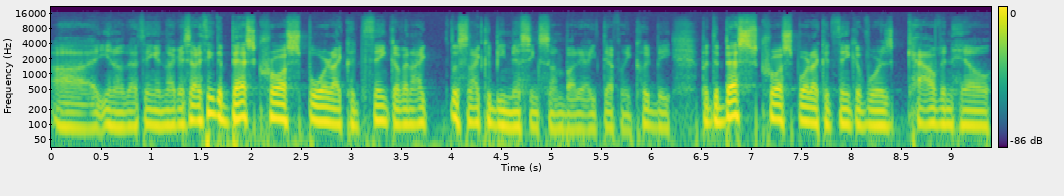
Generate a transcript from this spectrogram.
uh, you know that thing. And like I said, I think the best cross sport I could think of, and I listen, I could be missing somebody, I definitely could be, but the best cross sport I could think of was Calvin Hill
